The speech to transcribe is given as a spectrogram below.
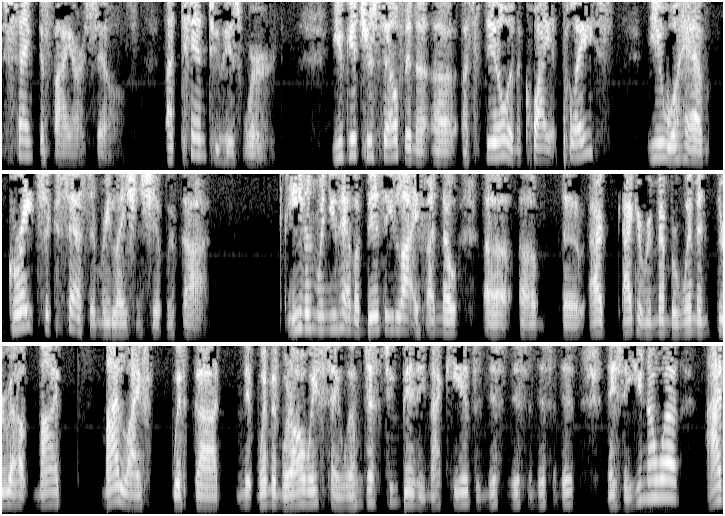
sanctify ourselves, attend to His Word. You get yourself in a, a, a still and a quiet place, you will have great success in relationship with God. Even when you have a busy life, I know, uh, uh, uh, I, I can remember women throughout my, my life with God, women would always say, well, I'm just too busy, my kids and this and this and this and this. And they say, you know what? I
